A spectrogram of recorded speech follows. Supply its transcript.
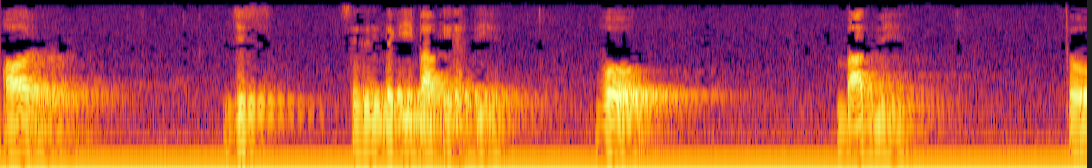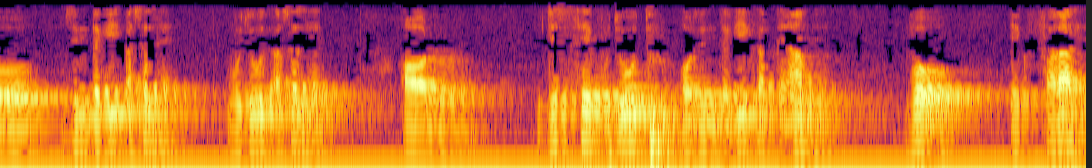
اور جس سے زندگی باقی رہتی ہے وہ بعد میں ہے۔ تو زندگی اصل ہے، وجود اصل ہے، اور جس سے وجود اور زندگی کا قیام ہے، وہ ایک فرا ہے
